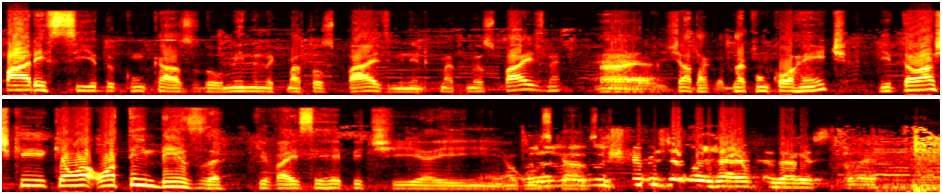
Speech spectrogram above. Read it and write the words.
parecido com o caso do menino que matou os pais, menino que matou meus pais, né? Ah, É, Já da, da concorrente. Então acho que, que é uma, uma tendência que vai se repetir aí em alguns Os- casos. Os filmes de Evangelho fizeram isso também.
